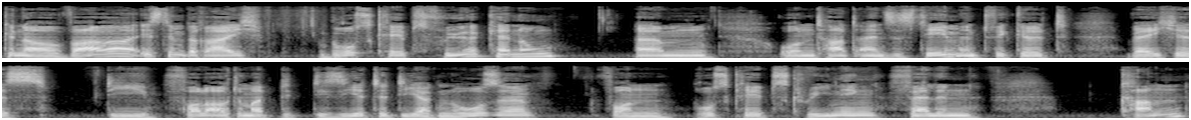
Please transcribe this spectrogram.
Genau, Vara ist im Bereich Brustkrebsfrüherkennung ähm, und hat ein System entwickelt, welches die vollautomatisierte Diagnose von Brustkrebs-Screening-Fällen kann.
